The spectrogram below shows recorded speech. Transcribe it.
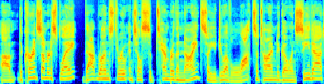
Um, the current summer display that runs through until September the 9th. So you do have lots of time to go and see that.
